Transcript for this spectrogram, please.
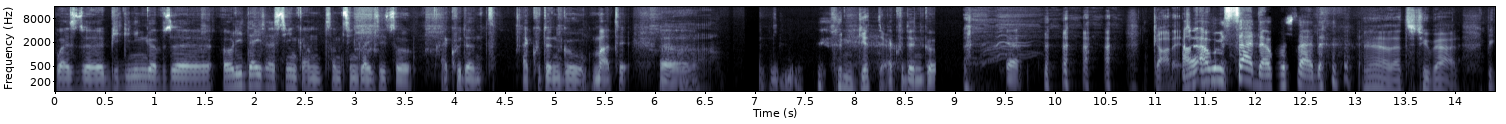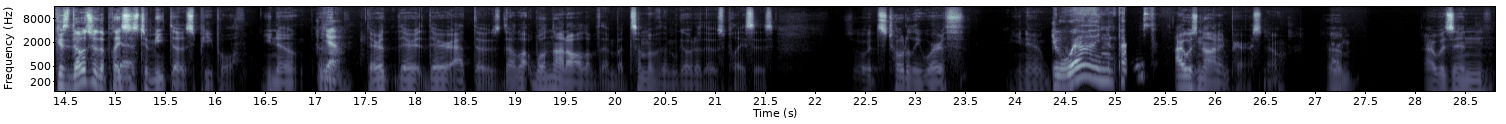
was the beginning of the holidays, I think, and something like this. So I couldn't I couldn't go. Mate, uh, ah. couldn't get there. I couldn't go. Yeah, got it. I, I, was sad. I was sad. yeah, that's too bad because those are the places yeah. to meet those people. You know, um, yeah, they're they're they're at those. Well, not all of them, but some of them go to those places. So it's totally worth, you know. You were in Paris? I was not in Paris. No, um, I was in.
